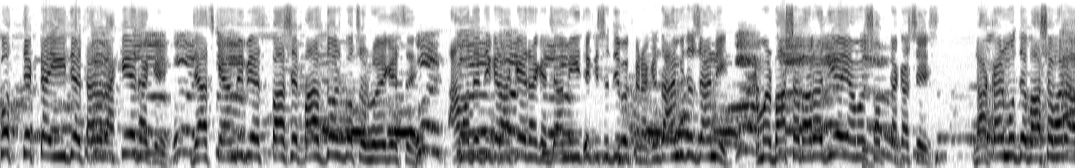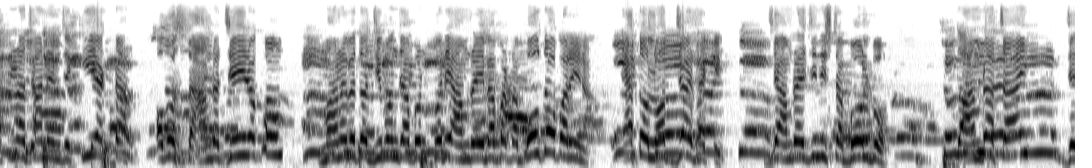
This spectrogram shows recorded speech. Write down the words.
প্রত্যেকটা ঈদে তারা রাখিয়ে থাকে যে আজকে এমবিবিএস পাশে পাঁচ, দশ বছর হয়ে গেছে। আমাদের দিকে রাখিয়ে থাকে যে আমি ঈদে কিছু দিব কিনা। কিন্তু আমি তো জানি, আমার বাসা ভাড়া দিয়েই আমার সব টাকা শেষ। ঢাকার মধ্যে বাসা ভাড়া আপনারা জানেন যে কি একটা অবস্থা। আমরা যেই রকম মানবেতর জীবনযাপন করি, আমরা এই ব্যাপারটা বলতেও পারি না। এত লজ্জায় থাকি যে আমরা এই জিনিসটা বলব। তো আমরা চাই যে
